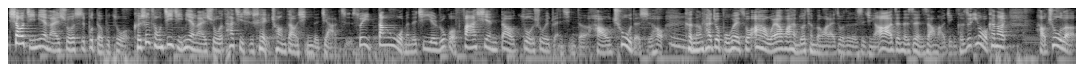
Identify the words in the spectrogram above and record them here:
消极面来说是不得不做，可是从积极面来说，它其实是可以创造新的价值。所以，当我们的企业如果发现到做数位转型的好处的时候，可能他就不会说啊，我要花很多成本我要来做这个事情啊，真的是很伤脑筋。可是因为我看到好处了，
